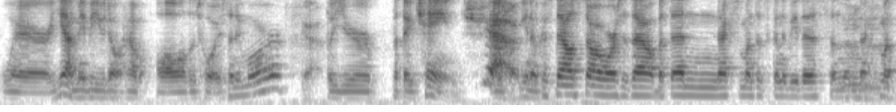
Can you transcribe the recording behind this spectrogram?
where, yeah, maybe you don't have all the toys anymore. Yeah. But you're, but they change. Yeah. You know, because now Star Wars is out, but then next month it's going to be this, and then next Mhm. month,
